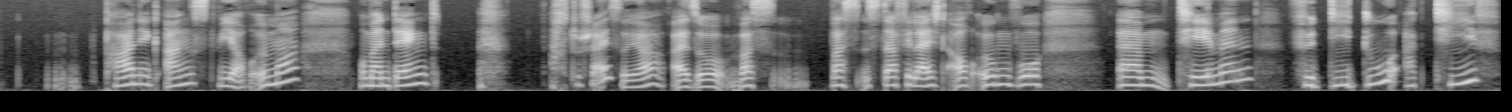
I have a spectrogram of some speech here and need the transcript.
hm, Panik, Angst, wie auch immer, wo man denkt, ach du Scheiße, ja. Also was, was ist da vielleicht auch irgendwo ähm, Themen, für die du aktiv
